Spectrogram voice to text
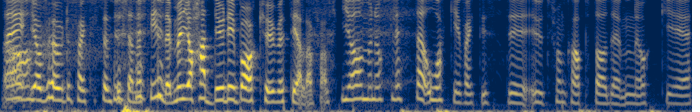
nej, ja. jag behövde faktiskt inte känna till det, men jag hade ju det i bakhuvudet i alla fall. Ja, men de flesta åker faktiskt eh, ut från Kapstaden och eh,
